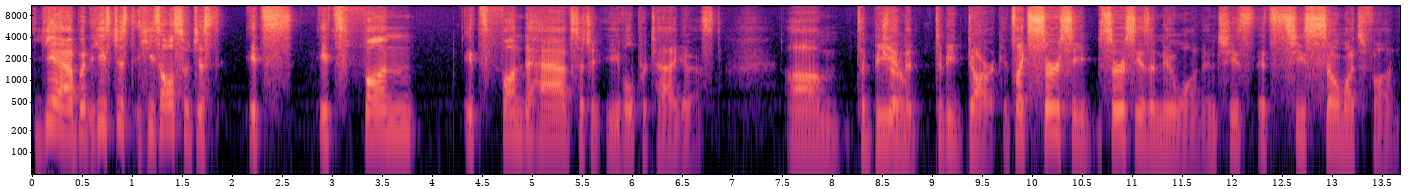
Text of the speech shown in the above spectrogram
yeah, but he's just he's also just it's it's fun it's fun to have such an evil protagonist. Um, to be True. in the to be dark. It's like Cersei. Cersei is a new one, and she's it's she's so much fun.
